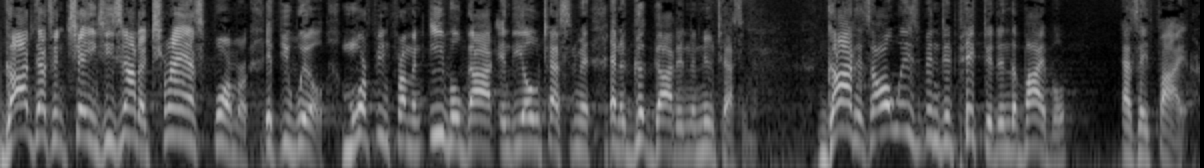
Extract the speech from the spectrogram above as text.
God doesn't change. He's not a transformer, if you will, morphing from an evil God in the Old Testament and a good God in the New Testament. God has always been depicted in the Bible as a fire.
